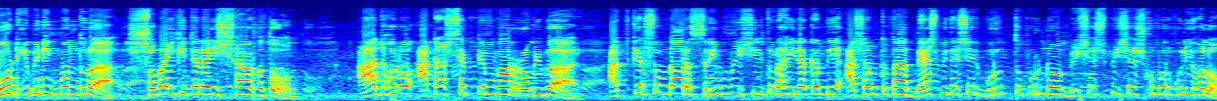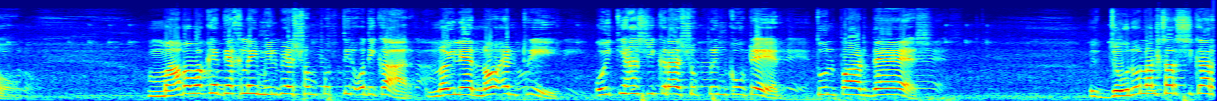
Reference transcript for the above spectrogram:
গুড ইভিনিং বন্ধুরা, সবাইকে জানাই স্বাগতম। আজ হলো আঠাশ সেপ্টেম্বর রবিবার। আজকের সন্ধ্যার শ্রীভূমি শিলচর হাইলাকান্দি, আসাম তথা দেশ বিদেশের গুরুত্বপূর্ণ বিশেষ বিশেষ খবরগুলি হলো, মা বাবাকে দেখলেই মিলবে সম্পত্তির অধিকার, নইলে নো এন্ট্রি ঐতিহাসিক রায় সুপ্রিম কোর্টের, তুলপাড় দেশ। যৌন লালসার শিকার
